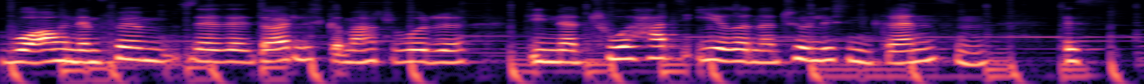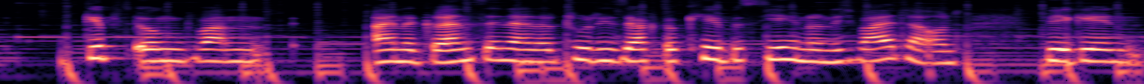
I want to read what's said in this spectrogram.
Wo auch in dem Film sehr, sehr deutlich gemacht wurde, die Natur hat ihre natürlichen Grenzen. Es gibt irgendwann eine Grenze in der Natur, die sagt, okay, bis hierhin und nicht weiter. Und wir gehen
